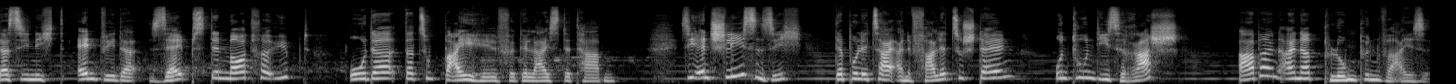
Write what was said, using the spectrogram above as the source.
dass sie nicht entweder selbst den Mord verübt oder dazu Beihilfe geleistet haben. Sie entschließen sich, der Polizei eine Falle zu stellen und tun dies rasch, aber in einer plumpen Weise.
